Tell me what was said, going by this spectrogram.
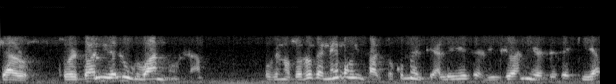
Claro, sobre todo a nivel urbano, porque nosotros tenemos impactos comerciales y de servicios a nivel de sequía.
